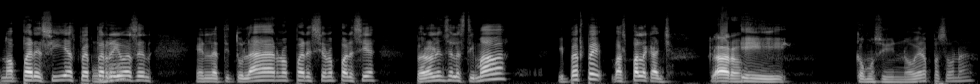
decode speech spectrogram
no aparecías, Pepe Ujú. Rivas en, en la titular, no aparecía, no aparecía. Pero alguien se lastimaba y Pepe, vas para la cancha. Claro. Y como si no hubiera pasado nada.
